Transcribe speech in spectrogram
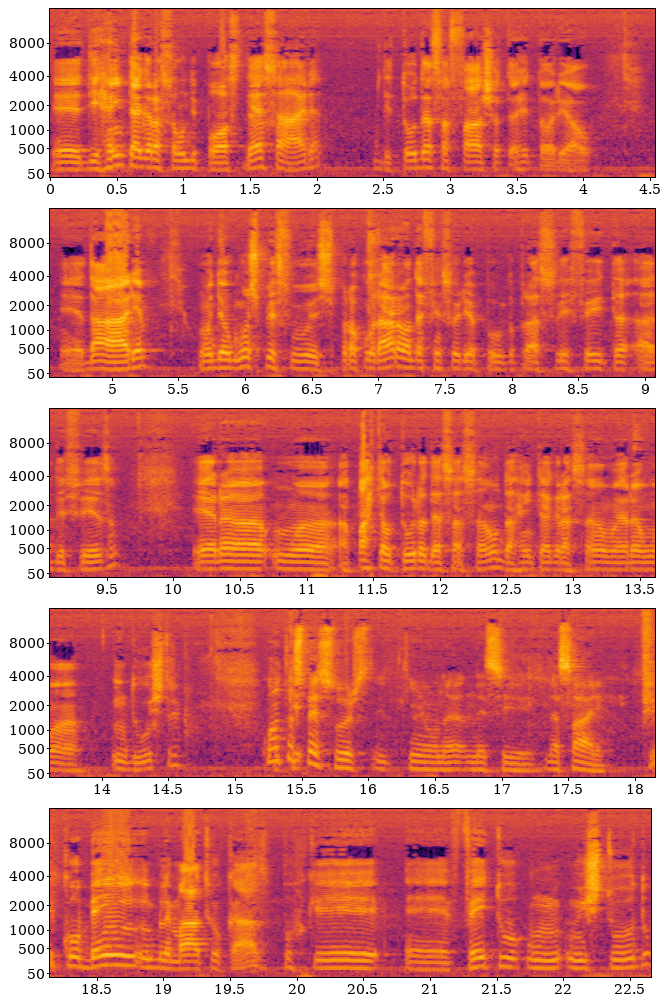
é, de reintegração de posse dessa área, de toda essa faixa territorial é, da área, onde algumas pessoas procuraram a Defensoria Pública para ser feita a defesa. Era uma, a parte autora dessa ação, da reintegração, era uma indústria. Quantas pessoas tinham né, nesse, nessa área? Ficou bem emblemático o caso, porque é, feito um, um estudo,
